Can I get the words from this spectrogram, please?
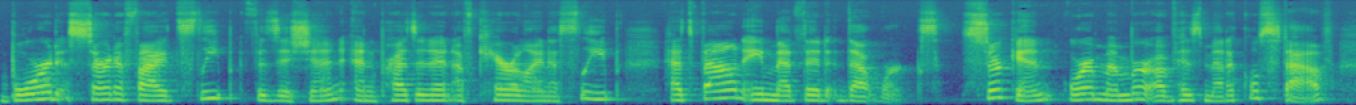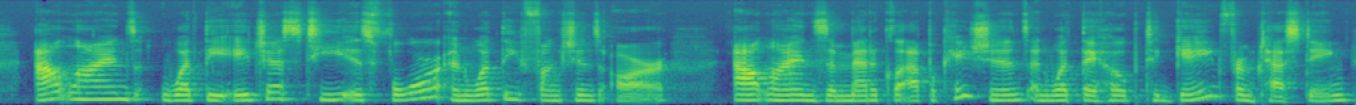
board certified sleep physician and president of Carolina Sleep, has found a method that works. Sirkin, or a member of his medical staff, outlines what the HST is for and what the functions are, outlines the medical applications and what they hope to gain from testing.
